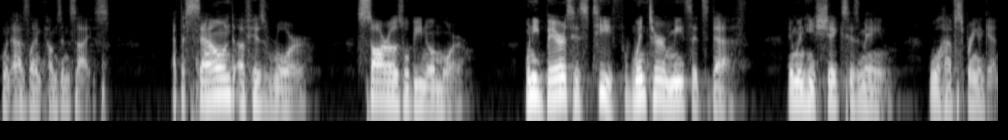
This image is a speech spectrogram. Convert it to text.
when Aslan comes in size. At the sound of his roar, sorrows will be no more. When he bares his teeth, winter meets its death. And when he shakes his mane, we'll have spring again.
